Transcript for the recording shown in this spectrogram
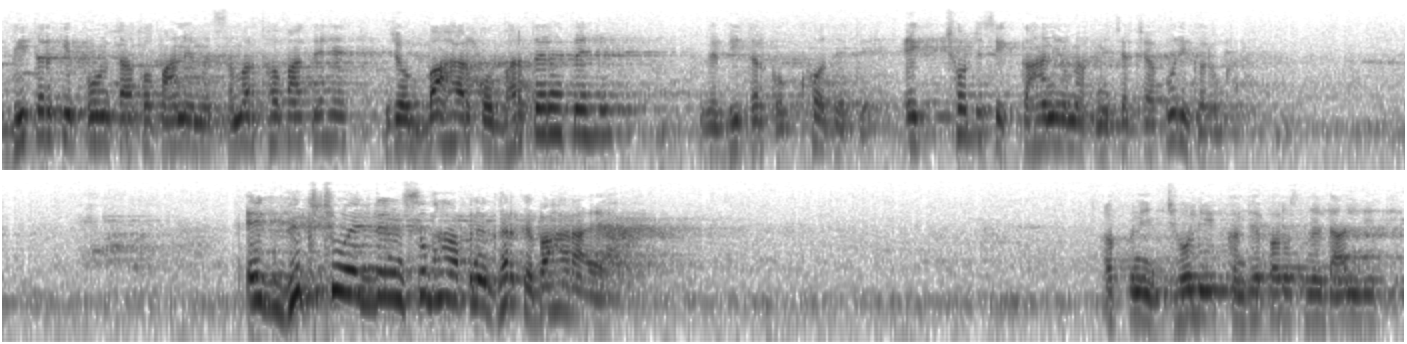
भीतर की पूर्णता को पाने में समर्थ हो पाते हैं, जो बाहर को भरते रहते हैं। वे भीतर को खो देते हैं। एक छोटी सी कहानियों में अपनी चर्चा पूरी करूँगा। एक भिक्षु एक दिन सुबह अपने घर के बाहर आया। अपनी झोली कंधे पर उसने डाल ली थी।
